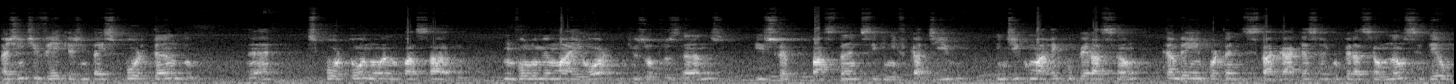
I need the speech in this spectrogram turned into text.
A gente vê que a gente está exportando, né? exportou no ano passado um volume maior que os outros anos. Isso é bastante significativo, indica uma recuperação. Também é importante destacar que essa recuperação não se deu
